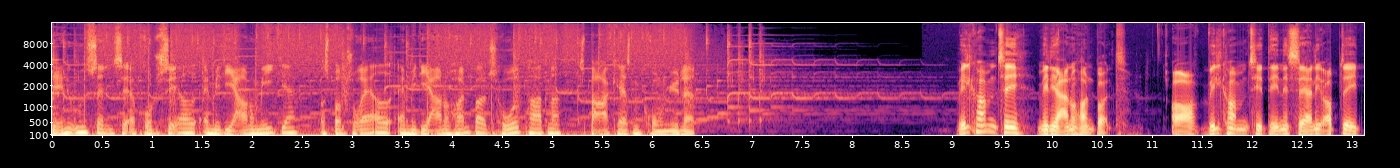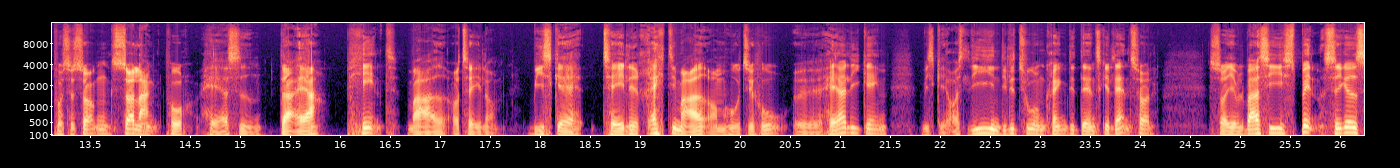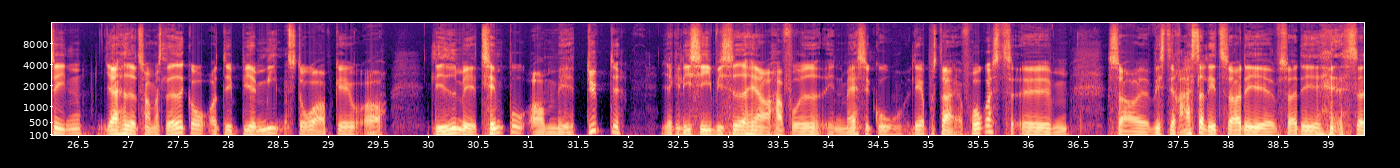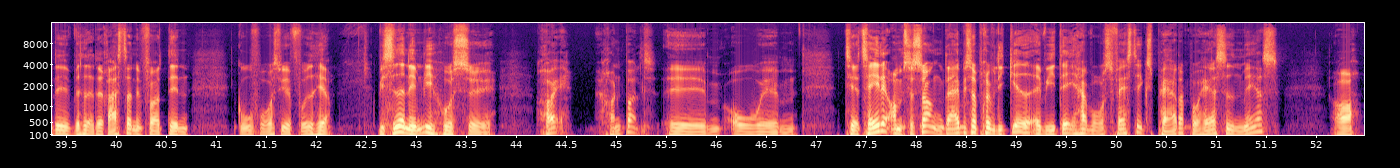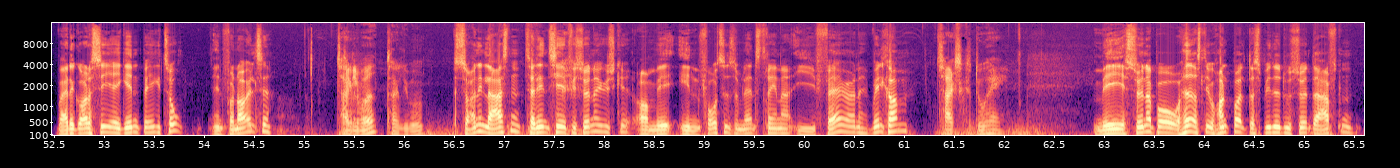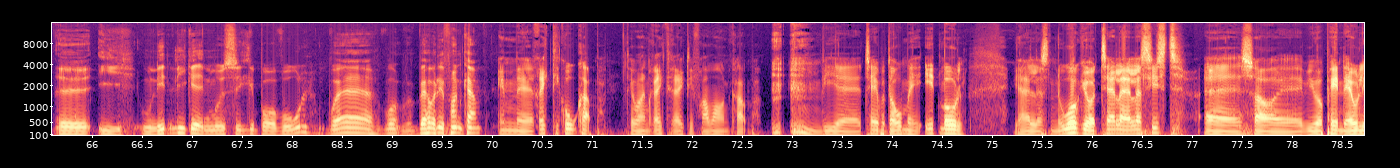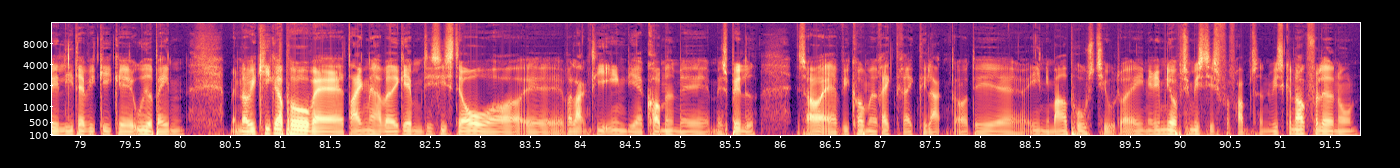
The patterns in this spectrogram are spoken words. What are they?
Denne udsendelse er produceret af Mediano Media og sponsoreret af Mediano Håndbolds hovedpartner, Sparkassen Kronjylland. Velkommen til Mediano Håndbold, og velkommen til denne særlige update på sæsonen så langt på herresiden. Der er pænt meget at tale om. Vi skal tale rigtig meget om HTH øh, Herreligaen. Vi skal også lige en lille tur omkring det danske landshold. Så jeg vil bare sige, spænd sikkerhedsscenen. Jeg hedder Thomas Ladegaard, og det bliver min store opgave at lede med tempo og med dybde. Jeg kan lige sige, at vi sidder her og har fået en masse god lærpostej og frokost. Øhm, så øh, hvis det rester lidt, så er det, så er det, så er det, hvad hedder det resterne for den gode frokost, vi har fået her. Vi sidder nemlig hos øh, Høj håndbold, øhm, og øhm, til at tale om sæsonen, der er vi så privilegeret, at vi i dag har vores faste eksperter på herresiden med os. Og var det godt at se jer igen begge to. En fornøjelse. Tak lige måde. Tak lige måde. Sonny Larsen, talentchef i Sønderjyske, og med en fortid som landstræner i Færøerne. Velkommen. Tak skal du have. Med Sønderborg Haderslev håndbold, der spillede du søndag aften øh, i U19-ligaen mod Silkeborg Vole. Hvad, hvad, hvad var det for en kamp? En øh, rigtig god kamp. Det var en rigtig, rigtig fremragende kamp. vi øh, taber dog med et mål. Vi har ellers en uafgjort tal allersidst, øh, så øh, vi var pænt ærgerlige lige da vi gik øh, ud af banen. Men når vi kigger på, hvad drengene har været igennem de sidste år, og øh, hvor langt de egentlig er kommet med, med spillet, så er vi kommet rigtig, rigtig langt, og det er øh, egentlig meget positivt, og er egentlig rimelig optimistisk for fremtiden. Vi skal nok få lavet nogle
